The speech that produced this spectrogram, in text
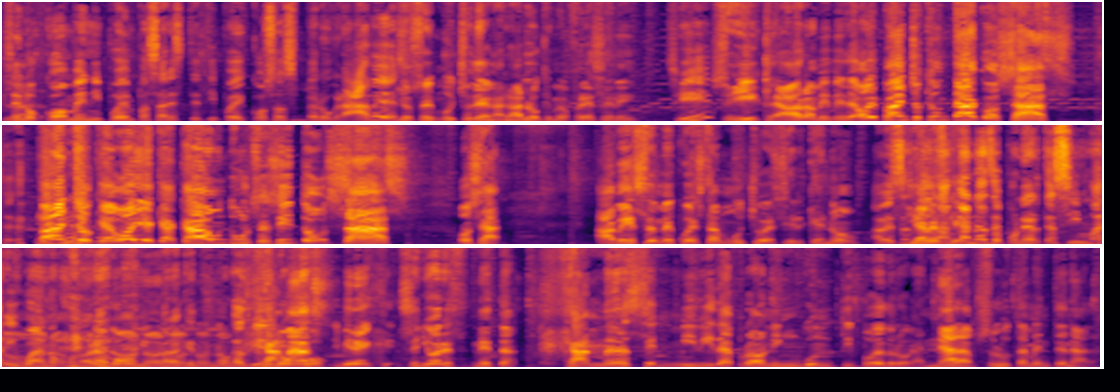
se lo comen y pueden pasar este tipo de cosas, pero graves. Yo soy mucho de agarrar lo que me ofrecen, ¿eh? ¿Sí? Sí, claro, a mí me dicen, oye, Pancho, que un taco, sas. Pancho, que oye, que acá un dulcecito, sas. O sea, a veces me cuesta mucho decir que no. A veces Y me dan que- ganas de ponerte así marihuana No, con no, un no, dragón no, para no, que no, te no. pongas bien jamás, loco. mire, señores, neta, jamás en mi vida he probado ningún tipo de droga, nada, absolutamente nada.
